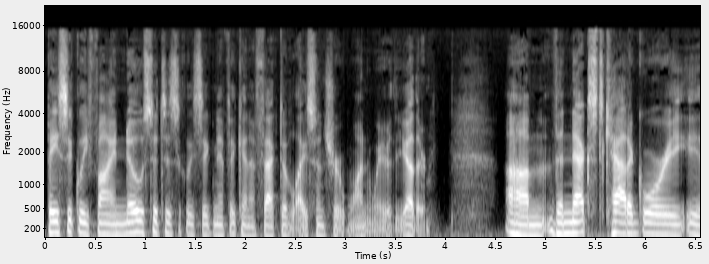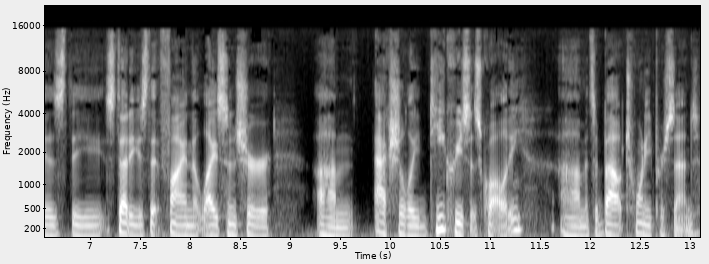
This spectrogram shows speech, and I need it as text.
basically find no statistically significant effect of licensure one way or the other. Um, the next category is the studies that find that licensure um, actually decreases quality. Um, it's about 20%.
